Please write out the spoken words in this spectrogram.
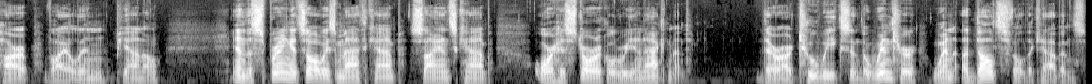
harp, violin, piano. In the spring, it's always math camp, science camp, or historical reenactment. There are two weeks in the winter when adults fill the cabins.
